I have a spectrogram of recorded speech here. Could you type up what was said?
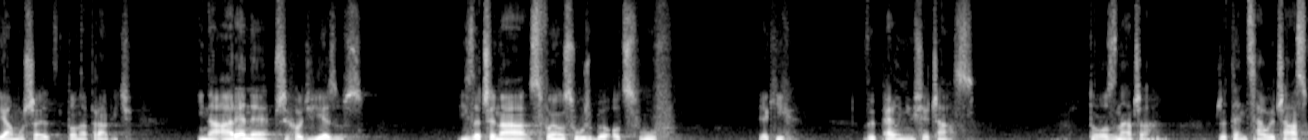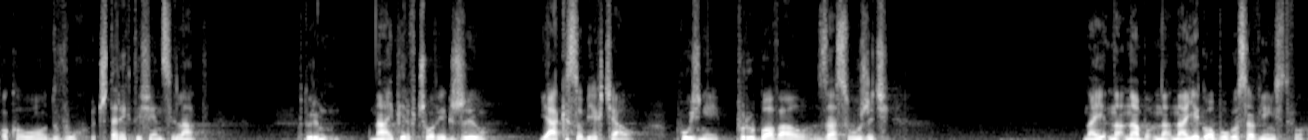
ja muszę to naprawić. I na arenę przychodzi Jezus i zaczyna swoją służbę od słów jakich? Wypełnił się czas. To oznacza, że ten cały czas, około dwóch, czterech tysięcy lat, w którym najpierw człowiek żył jak sobie chciał, później próbował zasłużyć na, na, na, na Jego błogosławieństwo,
